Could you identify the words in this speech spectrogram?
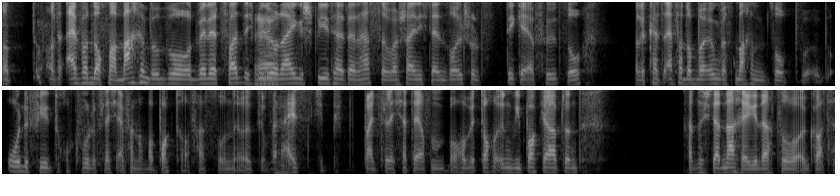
Und, und einfach nochmal machen und so. Und wenn der 20 Ja. Millionen eingespielt hat, dann hast du wahrscheinlich deinen Soll schon dicke erfüllt so. Und du kannst einfach nochmal irgendwas machen, so ohne viel Druck, wo du vielleicht einfach nochmal Bock drauf hast. So, ne? Was heißt, ich mein, vielleicht hat er auf dem Hobbit doch irgendwie Bock gehabt und hat sich dann nachher gedacht, so, oh Gott,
